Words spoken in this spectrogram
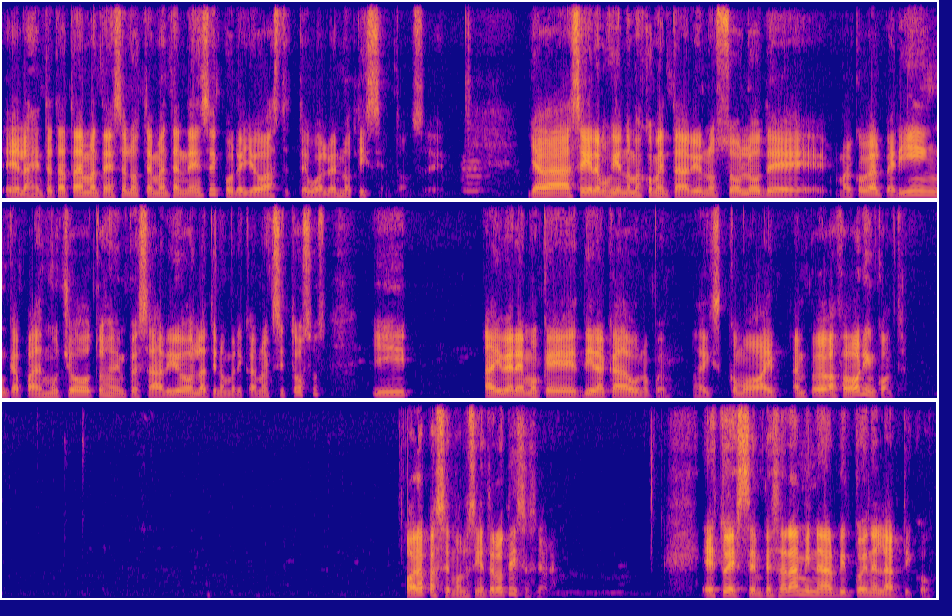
eh, la gente trata de mantenerse en los temas en tendencia y por ello hasta te vuelven noticia. Entonces, ya seguiremos viendo más comentarios, no solo de Marco Galperín, capaz de muchos otros empresarios latinoamericanos exitosos, y ahí veremos qué dirá cada uno, pues, como hay a favor y en contra. Ahora pasemos a la siguiente noticia, señora. Esto es, se empezará a minar Bitcoin en el Ártico.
